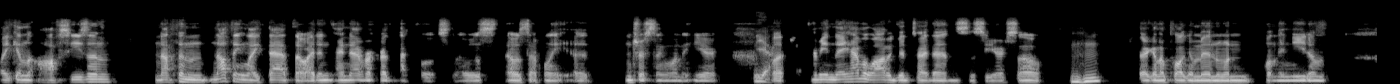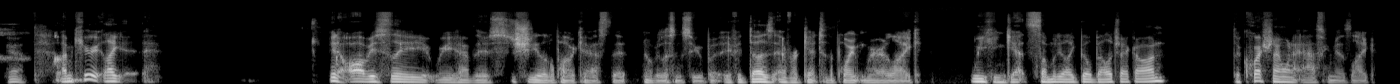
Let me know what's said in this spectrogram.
like in the off season. Nothing, nothing like that though. I didn't. I never heard that quote. That was that was definitely an interesting one to hear. Yeah. But I mean, they have a lot of good tight ends this year, so hmm they're gonna plug them in when when they need them. Yeah. I'm curious, like, you know, obviously we have this shitty little podcast that nobody listens to, but if it does ever get to the point where like we can get somebody like Bill Belichick on, the question I want to ask him is like,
